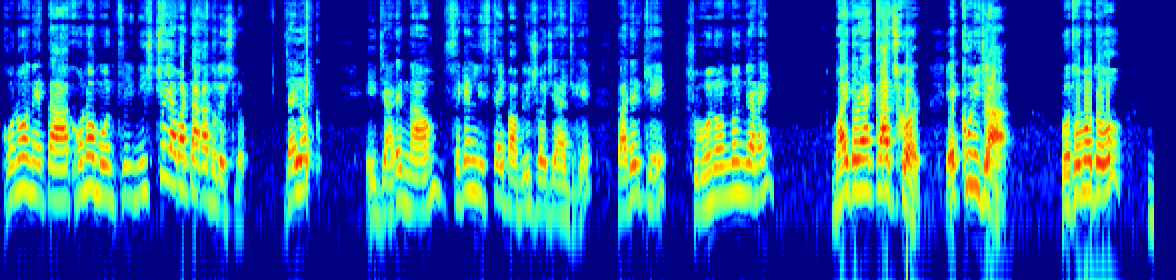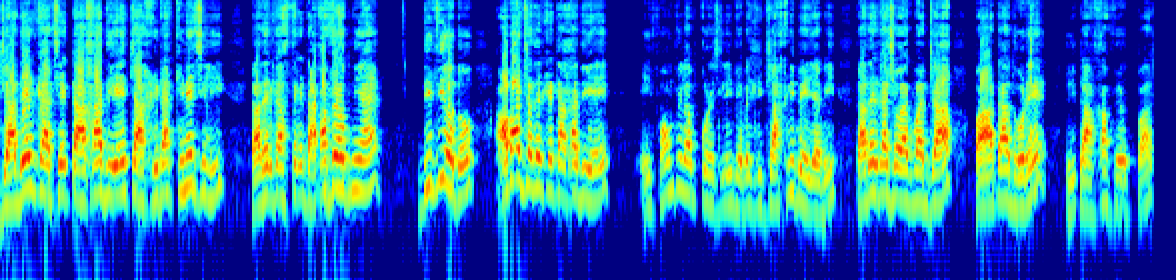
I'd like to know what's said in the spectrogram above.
কোনো নেতা, কোনো মন্ত্রী নিশ্চয়ই আবার টাকা তুলেছিল। যাই হোক, এই যাদের নাম সেকেন্ড লিস্টটাই পাবলিশ হয়েছে আজকে, তাদেরকে শুভনন্দন জানাই। ভাই, তোরা এক কাজ কর। এক্ষুনি যা। প্রথমত যাদের কাছে টাকা দিয়ে চাকরিটা কিনেছিলি, তাদের কাছ থেকে টাকা ফেরত নিয়ে আয়। দ্বিতীয়ত, আবার যাদেরকে টাকা দিয়ে এই ফর্ম ফিল আপ করেছিলি, ভেবেছিলি চাকরি পেয়ে যাবি, তাদের কাছেও একবার যা, পাটা ধরে যদি টাকা ফেরত পাস,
